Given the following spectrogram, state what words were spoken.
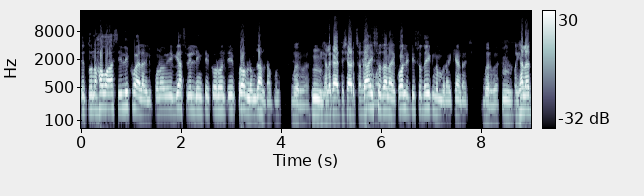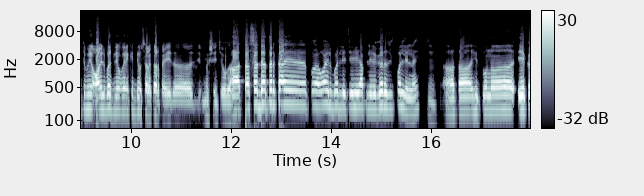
तिथून हवा अशी लीक व्हायला लागली पुन्हा गॅस वेल्डिंग ते करून ते प्रॉब्लेम झाला पुन्हा बरं बरं हम्म. ह्याला काय तशी अडचण काही? सुद्धा नाही क्वालिटी सुद्धा एक नंबर आहे कॅन्डाची बरं बरं हम्म. मग ह्याला तुम्ही ऑइल बदली वगैरे किती दिवसाला करताय मशीनची वगैरे आता सध्या तर काय ऑइल बदलीची ही आपल्याला गरज पडलेली नाही. आता इथून एक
